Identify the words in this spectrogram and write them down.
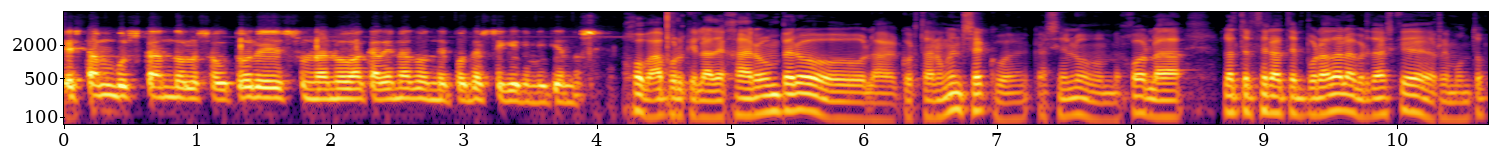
están buscando los autores una nueva cadena donde poder seguir emitiéndose. Jova, porque la dejaron, pero la cortaron en seco, eh, casi en lo mejor. La, tercera temporada, la verdad es que remontó.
